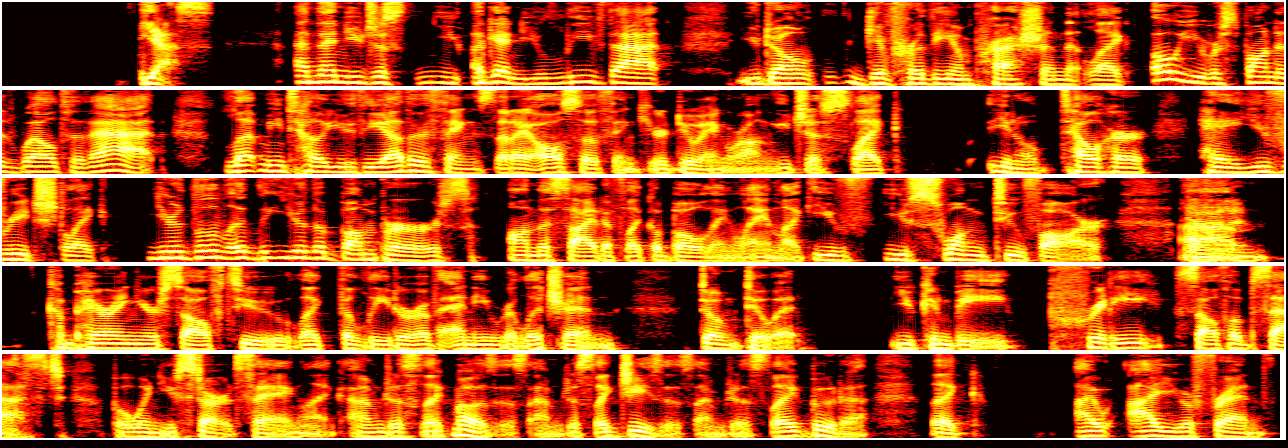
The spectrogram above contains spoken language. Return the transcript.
Yes. And then you just you, again you leave that. You don't give her the impression that like oh you responded well to that. Let me tell you the other things that i also think you're doing wrong. You just like you know tell her hey you've reached like you're the you're the bumpers on the side of like a bowling lane. Like you've you swung too far. Um, comparing yourself to like the leader of any religion, don't do it. You can be pretty self obsessed, but when you start saying, like, I'm just like Moses, I'm just like Jesus, I'm just like Buddha, like, I, I, your friend,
